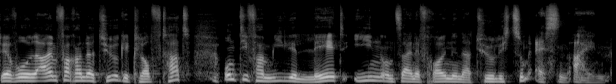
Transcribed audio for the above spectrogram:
der wohl einfach an der Tür geklopft hat, und die Familie lädt ihn und seine Freunde natürlich zum Essen ein.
